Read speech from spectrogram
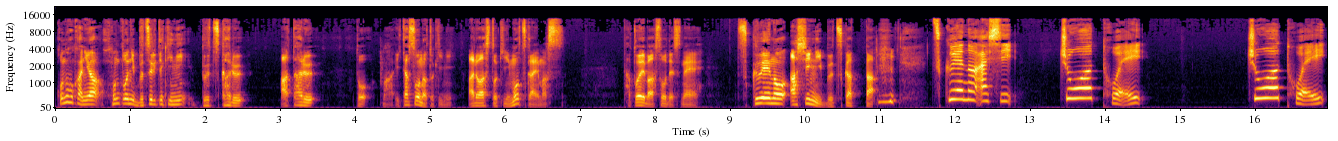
この他には本当に物理的にぶつかる、当たると、まあ、痛そうな時に表す時にも使えます。例えばそうですね、机の足にぶつかった。机の足、桌腿、桌腿。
